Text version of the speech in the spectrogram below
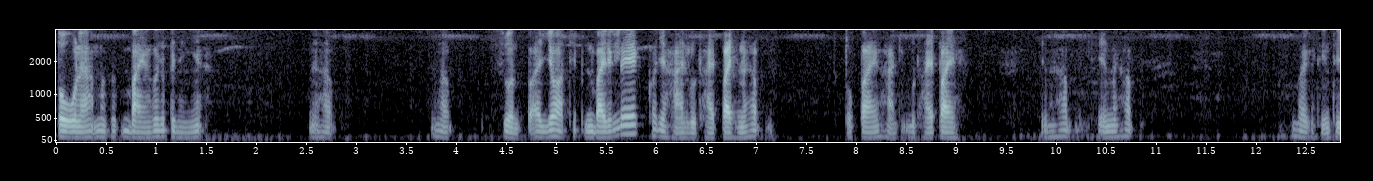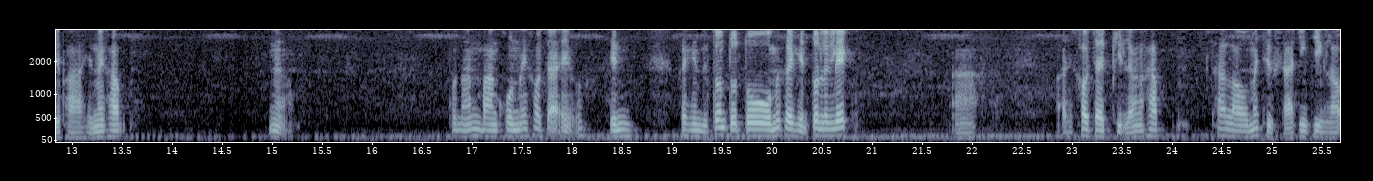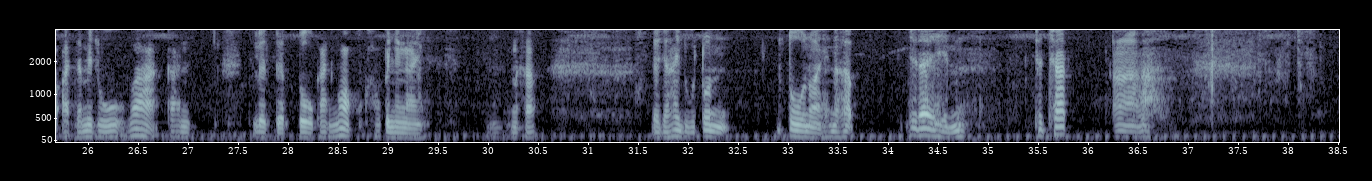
โตแล้วมันก็ใบมันก็จะเป็นอย่างเงี้ย นะครับนะครับ ส่วนปลายยอดที่เป็นใบเล็กๆ ก็จะหายหลุดหายไปนะครับ ตกไปหายหลุดหายไป เห็นไหมครับ เห็นไหมครับ ใบกระถินเทพาเห็นไหมครับ เนี่ยเพราะนั้นบางคนไม่เข้าใจเอ้อเห็นเคยเห็นแต่ต้นโตๆไม่เคยเห็นต้นเล็กๆ อ่าอาจจะเข้าใจผิดแล้วนะครับ ถ้าเราไม่ศึกษาจริง ๆ เราอาจจะไม่รู้ว่าการเจริญเติบโตการงอกของเขาเป็นยังไงนะครับ ดี๋ยวจะให้ดูต้นโตหน่อยนะครับ จะได้เห็นชัดๆ อ่า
